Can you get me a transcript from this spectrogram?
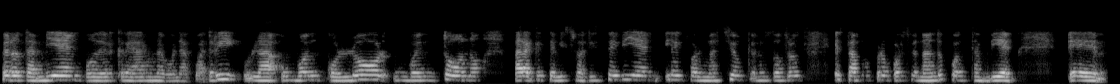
pero también poder crear una buena cuadrícula, un buen color, un buen tono para que se visualice bien la información que nosotros estamos proporcionando, pues también eh,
